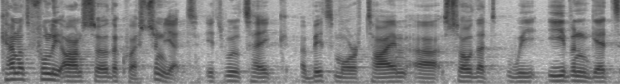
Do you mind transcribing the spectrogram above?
cannot fully answer the question yet. It will take a bit more time uh, so that we even get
